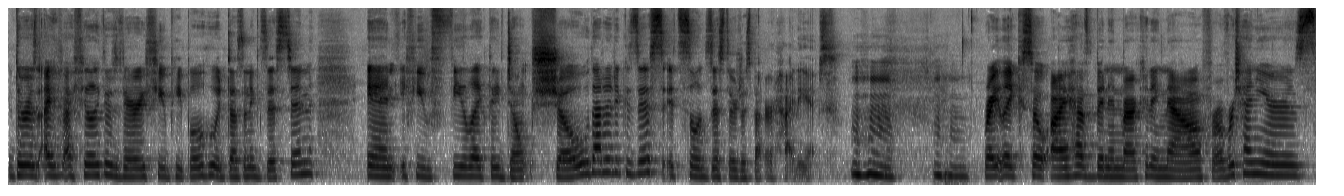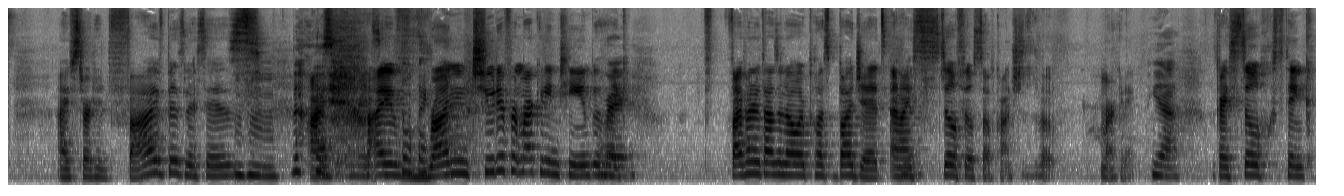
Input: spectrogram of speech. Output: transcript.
there's I I feel like there's very few people who it doesn't exist in. And if you feel like they don't show that it exists, it still exists. They're just better at hiding it. Mm hmm. Right? Like, so I have been in marketing now for over 10 years. I've started five businesses. Mm-hmm. I, I've run two different marketing teams with Right. like $500,000 plus budgets, and I still feel self conscious about marketing. Yeah. Like, I still think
